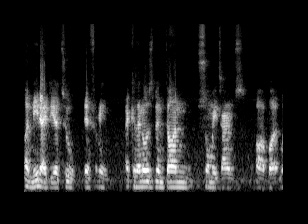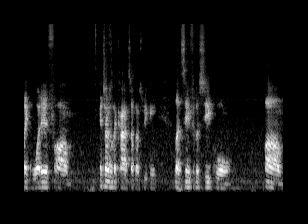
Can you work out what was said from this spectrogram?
a neat idea too. If I mean, because I know it's been done so many times, uh, but like, what if, um, in terms of the concept I'm speaking, let's say for the sequel, um,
